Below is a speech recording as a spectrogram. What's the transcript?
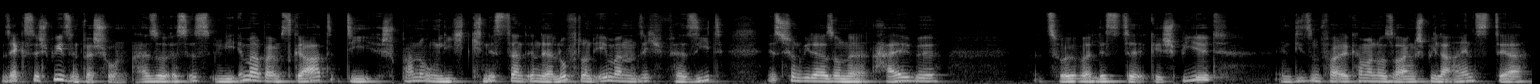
Sechstes Spiel sind wir schon. Also es ist wie immer beim Skat, die Spannung liegt knisternd in der Luft, und ehe man sich versieht, ist schon wieder so eine halbe Zwölferliste gespielt. In diesem Fall kann man nur sagen, Spieler 1, der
